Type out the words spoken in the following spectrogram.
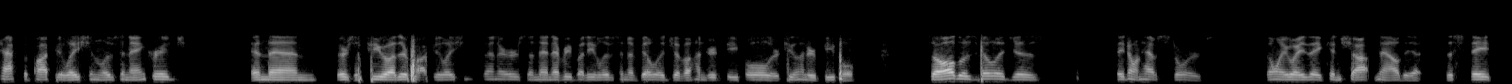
half the population lives in Anchorage, and then there's a few other population centers, and then everybody lives in a village of 100 people or 200 people. So all those villages, they don't have stores. The only way they can shop now, the the state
